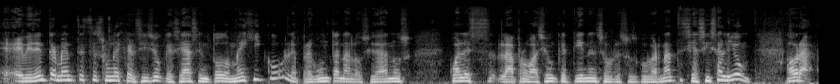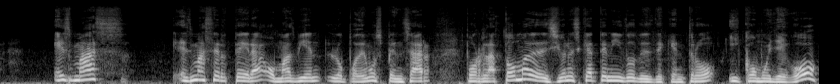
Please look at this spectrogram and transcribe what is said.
evidentemente este es un ejercicio que se hace en todo México, le preguntan a los ciudadanos cuál es la aprobación que tienen sobre sus gobernantes y así salió. Ahora, es más es más certera o más bien lo podemos pensar por la toma de decisiones que ha tenido desde que entró y cómo llegó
